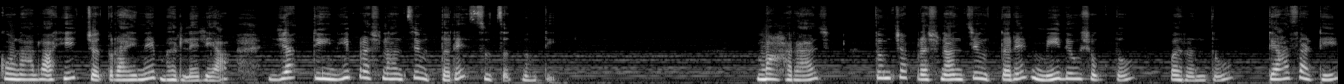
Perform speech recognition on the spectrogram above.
कोणालाही चतुराईने भरलेल्या या तिन्ही प्रश्नांचे उत्तरे सुचत नव्हती. महाराज तुमच्या प्रश्नांची उत्तरे मी देऊ शकतो परंतु त्यासाठी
